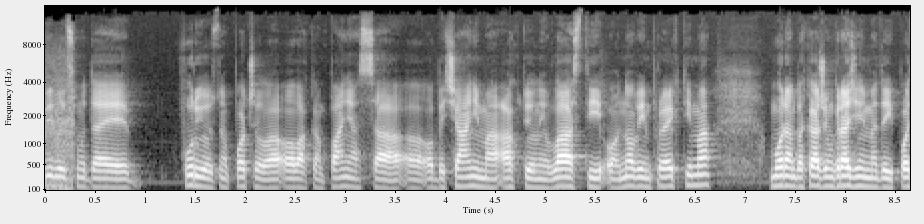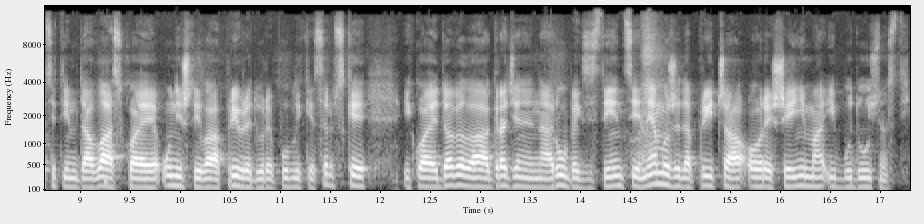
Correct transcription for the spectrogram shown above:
Videli smo da je furiozno počela ova kampanja sa obećanjima aktuelne vlasti o novim projektima. Moram da kažem građanima da ih podsjetim da vlast koja je uništila privredu Republike Srpske i koja je dovela građane na rub egzistencije ne može da priča o rešenjima i budućnosti.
